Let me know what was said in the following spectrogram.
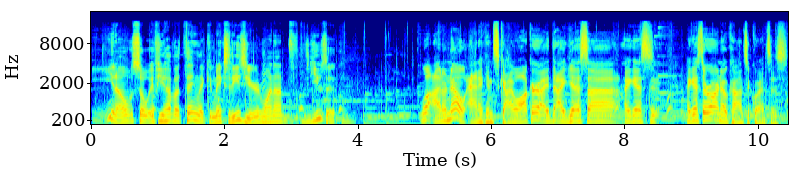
you know, so if you have a thing that can makes it easier, why not use it? Well, I don't know, Anakin Skywalker. I, I guess. Uh, I guess. I guess there are no consequences.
